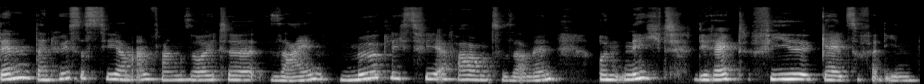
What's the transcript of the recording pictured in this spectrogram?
Denn dein höchstes Ziel am Anfang sollte sein, möglichst viel Erfahrung zu sammeln und nicht direkt viel Geld zu verdienen.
